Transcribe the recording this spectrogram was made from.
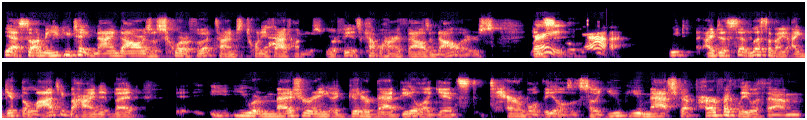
yeah, so I mean, you, you take nine dollars a square foot times twenty five hundred yeah. square feet. It's a couple hundred thousand dollars. Right. So yeah. We, I just said, listen, I, I get the logic behind it, but you are measuring a good or bad deal against terrible deals, and so you you matched up perfectly with them,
